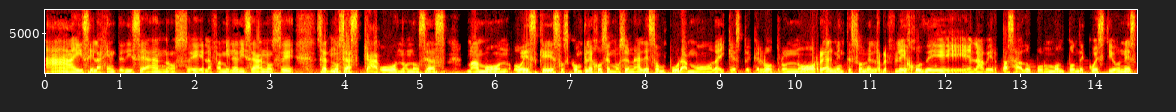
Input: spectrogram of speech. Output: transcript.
ah, ahí sí la gente dice, ah, no sé, la familia dice, ah, no sé, no seas cagón o no seas mamón, o es que esos complejos emocionales son pura moda y que esto y que el otro, no, realmente son el reflejo de el haber pasado por un montón de cuestiones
